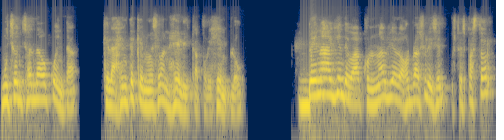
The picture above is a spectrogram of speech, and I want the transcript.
Muchos se han dado cuenta que la gente que no es evangélica, por ejemplo, ven a alguien de, con una Biblia debajo del brazo y le dicen, ¿usted es pastor?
